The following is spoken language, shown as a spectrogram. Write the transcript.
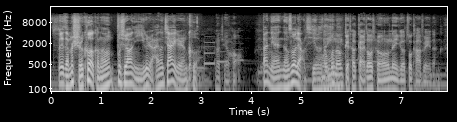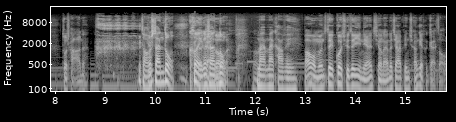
所以咱们时刻可能不需要你一个人，还能加一个人课，那挺好。半年能做两期了。能不能给他改造成那个做咖啡的、做茶的，找个山洞，刻一个山洞卖卖咖啡？把我们这过去这一年请来的嘉宾全给他改造了，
